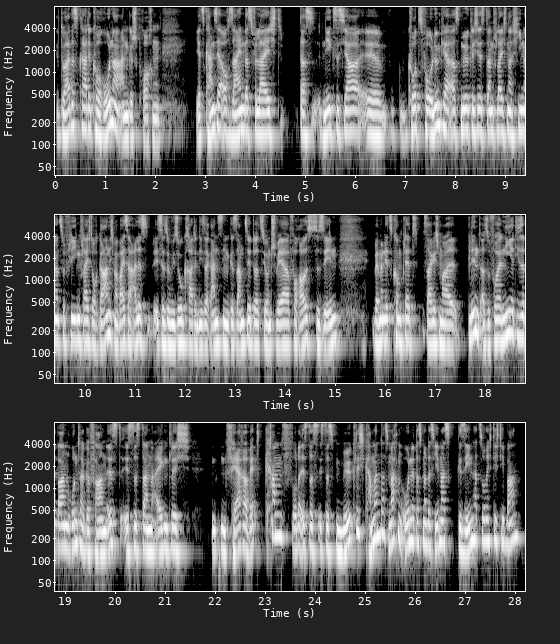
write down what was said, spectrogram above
Du hattest gerade Corona angesprochen. Jetzt kann es ja auch sein, dass vielleicht dass nächstes Jahr äh, kurz vor Olympia erst möglich ist, dann vielleicht nach China zu fliegen, vielleicht auch gar nicht. Man weiß ja, alles ist ja sowieso gerade in dieser ganzen Gesamtsituation schwer vorauszusehen. Wenn man jetzt komplett, sage ich mal, blind, also vorher nie diese Bahn runtergefahren ist, ist es dann eigentlich ein fairer Wettkampf oder ist das, ist das möglich? Kann man das machen, ohne dass man das jemals gesehen hat, so richtig, die Bahn?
